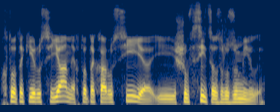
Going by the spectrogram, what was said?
хто такі росіяни, хто така Росія, і щоб всі це зрозуміли.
